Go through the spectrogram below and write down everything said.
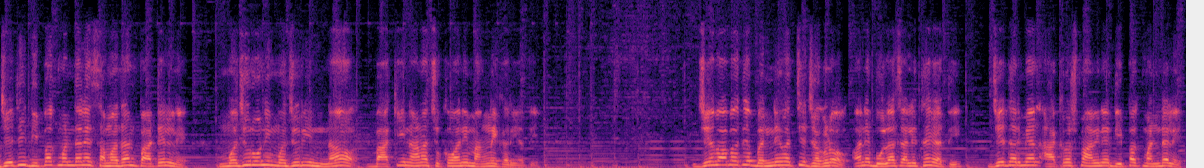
જેથી દીપક મંડલે સમાધાન પાટીલને મજૂરોની મજૂરી ન, બાકી નાણાં ચૂકવવાની માંગણી કરી હતી. જે બાબતે બંને વચ્ચે ઝઘડો અને બોલાચાલી થઈ હતી, જે દરમિયાન આક્રોશમાં આવીને દીપક મંડલે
